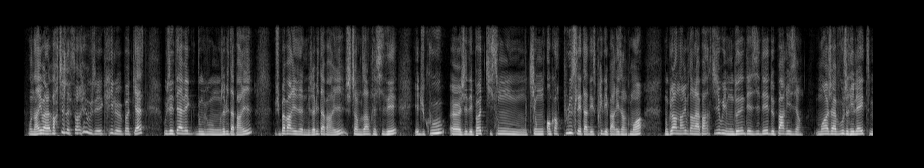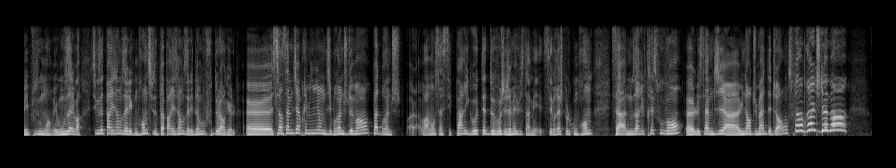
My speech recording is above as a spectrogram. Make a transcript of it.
On arrive à la partie de la soirée où j'ai écrit le podcast, où j'étais avec, donc j'habite à Paris. Je suis pas parisienne, mais j'habite à Paris. Je tiens à le préciser. Et du coup, euh, j'ai des potes qui sont, qui ont encore plus l'état d'esprit des Parisiens que moi. Donc là, on arrive dans la partie où ils m'ont donné des idées de Parisiens. Moi, j'avoue, je relate, mais plus ou moins. Mais bon, vous allez voir. Si vous êtes parisien, vous allez comprendre. Si vous n'êtes pas parisien, vous allez bien vous foutre de leur gueule. Euh, si un samedi après-midi, on me dit brunch demain, pas de brunch. Voilà, vraiment, ça, c'est parigo, tête de veau, j'ai jamais vu ça. Mais c'est vrai, je peux le comprendre. Ça nous arrive très souvent, euh, le samedi à 1h du mat, d'être genre, on se fait un brunch demain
